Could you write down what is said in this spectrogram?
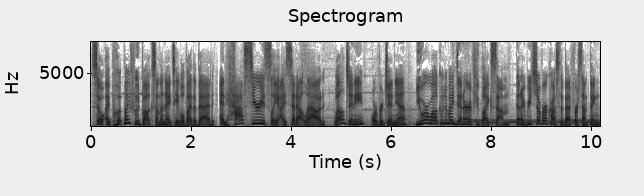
So I put my food box on the night table by the bed, and half seriously, I said out loud, Well, Ginny, or Virginia, you are welcome to my dinner if you'd like some. Then I reached over across the bed for something,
